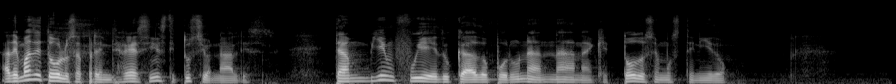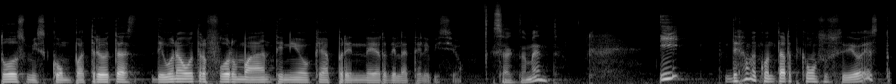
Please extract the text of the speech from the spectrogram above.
además de todos los aprendizajes institucionales, también fui educado por una nana que todos hemos tenido. Todos mis compatriotas de una u otra forma han tenido que aprender de la televisión. Exactamente. Y déjame contarte cómo sucedió esto.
